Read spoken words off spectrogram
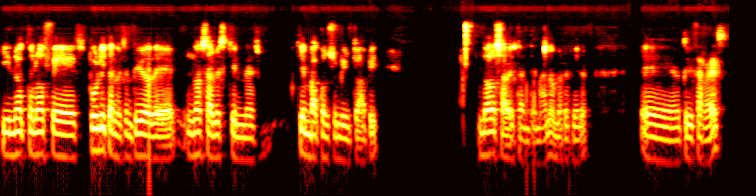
y no conoces, pública en el sentido de no sabes quién es, quién va a consumir tu API, no lo sabes de antemano, me refiero, eh, utiliza REST.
